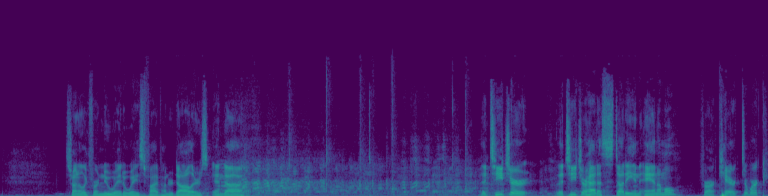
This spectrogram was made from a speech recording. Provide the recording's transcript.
I was trying to look for a new way to waste five hundred dollars, and uh, the teacher the teacher had us study an animal for our character work.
